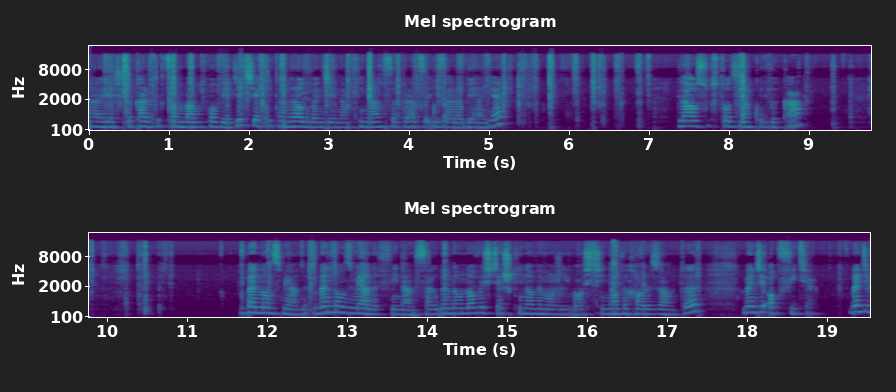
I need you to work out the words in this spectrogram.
e, jeszcze karty chcą Wam powiedzieć. Jaki ten rok będzie na finanse, pracę i zarabianie dla osób spod znaku byka. Będą zmiany. Będą zmiany w finansach, będą nowe ścieżki, nowe możliwości, nowe horyzonty. Będzie obficie. Będzie,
